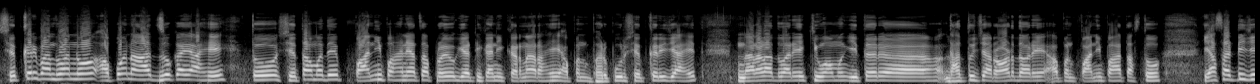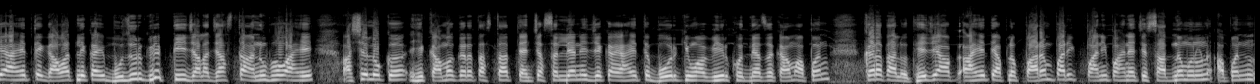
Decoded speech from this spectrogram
शेतकरी बांधवांनो आपण आज जो काही आहे तो शेतामध्ये पाणी पाहण्याचा प्रयोग या ठिकाणी करणार आहे. आपण भरपूर शेतकरी जे आहेत नारळाद्वारे किंवा मग इतर धातूच्या रॉडद्वारे आपण पाणी पाहत असतो. यासाठी जे आहेत ते गावातले काही बुजुर्ग व्यक्ती ज्याला जास्त अनुभव आहे असे लोक हे कामं करत असतात. त्यांच्या सल्ल्याने जे काय आहे ते बोर किंवा विहीर खोदण्याचं काम आपण करत आलोत. हे जे आप आहे ते आपलं पारंपरिक पाणी पाहण्याचे साधनं म्हणून आपण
